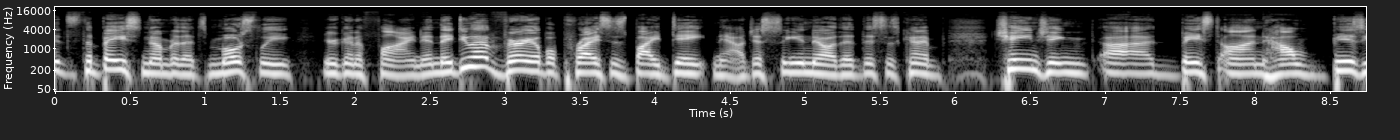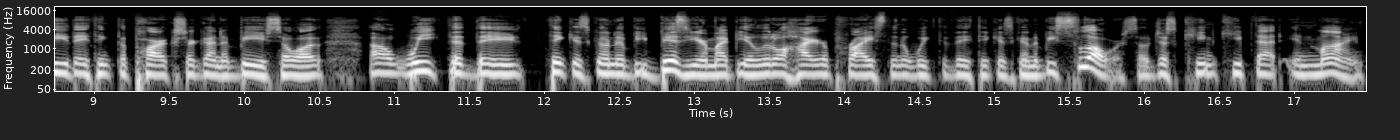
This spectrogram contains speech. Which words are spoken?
it's the base number that's mostly you're going to find. And they do have variable prices by date now, just so you know that this is kind of changing uh, based on how busy they think the parks are going to be. So a, a week that they think is going to be busier might be a little higher price than a week that they think is going to be slower. So just keep, keep that in mind.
